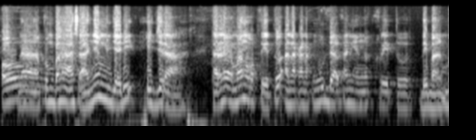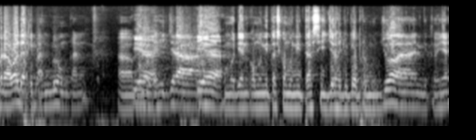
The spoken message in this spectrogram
Oh. Nah, pembahasannya menjadi hijrah. Karena memang waktu itu anak-anak muda kan yang nge itu di berawal dari Bandung kan. Eh, Iya. pemuda hijrah, Iya. kemudian komunitas-komunitas hijrah juga bermunculan gitu ya.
